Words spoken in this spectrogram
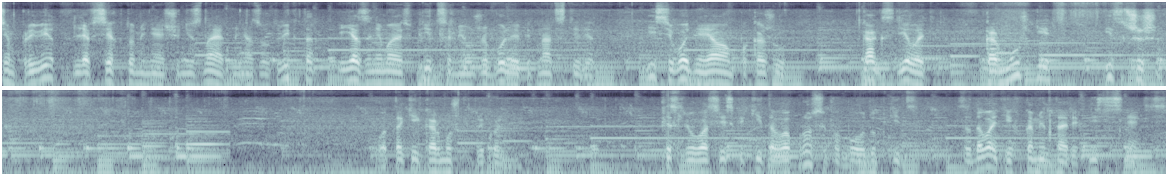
Всем привет! Для всех, кто меня еще не знает, меня зовут Виктор, и я занимаюсь птицами уже более 15 лет. И сегодня я вам покажу, как сделать кормушки из шишек. Вот такие кормушки прикольные. Если у вас есть какие-то вопросы по поводу птиц, задавайте их в комментариях, не стесняйтесь.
